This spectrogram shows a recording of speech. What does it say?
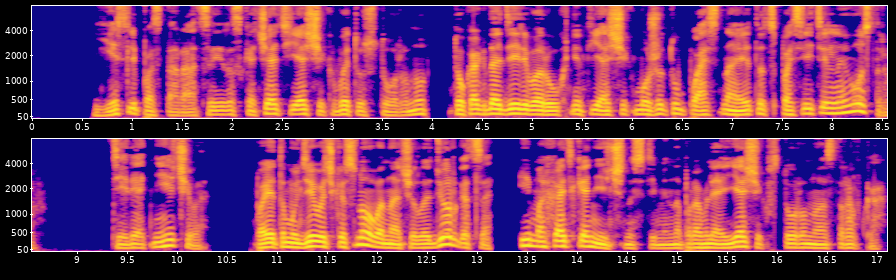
Если постараться и раскачать ящик в эту сторону, то когда дерево рухнет, ящик может упасть на этот спасительный остров. Терять нечего. Поэтому девочка снова начала дергаться и махать конечностями, направляя ящик в сторону островка.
